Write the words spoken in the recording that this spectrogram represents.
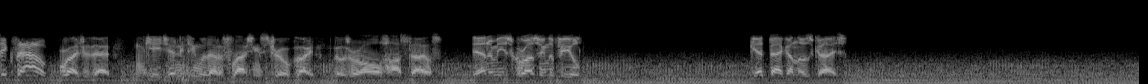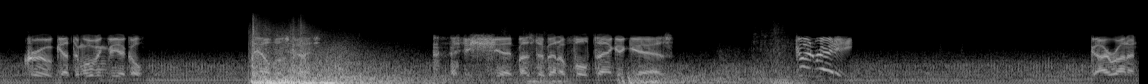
6 out. Roger that. Engage anything without a flashing strobe light. Those are all hostiles. Enemies crossing the field. Get back on those guys. Crew, get the moving vehicle. Nail those guys. Shit, must have been a full tank of gas. Gun ready! Guy running.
